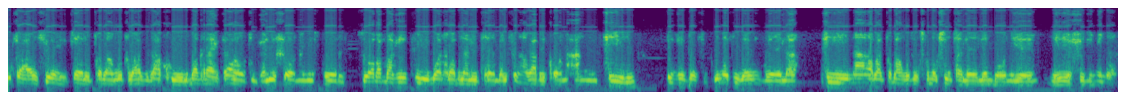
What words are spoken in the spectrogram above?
Ukuthi ayishiye itshele ucabanga ukuthi wazi kakhulu bakurayitha out ngeke ishona ngestory. So abantu bakithi bona babulala ithemba lisengakabe khona until izinto sigcine sizenzela thina abacabanga ukuthi sifuna ukushintsha le lemboni yefilm indaba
